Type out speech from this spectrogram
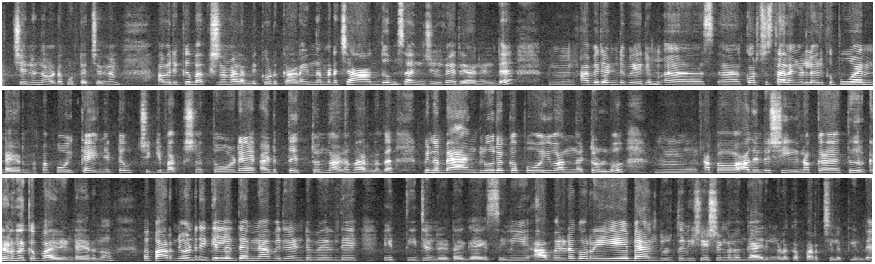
അച്ഛനും നമ്മുടെ കുട്ടച്ഛനും. അവർക്ക് ഭക്ഷണം വിളമ്പി കൊടുക്കുകയാണ് ഇന്ന് നമ്മുടെ ചാന്തും സഞ്ജുവും വരാനുണ്ട്. അവർ രണ്ടുപേരും കുറച്ച് സ്ഥലങ്ങളിൽ അവർക്ക് പോകാനുണ്ടായിരുന്നു അപ്പോൾ പോയി കഴിഞ്ഞിട്ട് ഉച്ചയ്ക്ക് ഭക്ഷണത്തോടെ അടുത്ത് എത്തും എന്നാണ് പറഞ്ഞത്. പിന്നെ ബാംഗ്ലൂരൊക്കെ പോയി വന്നിട്ടുള്ളൂ. അപ്പോൾ അതിന്റെ ക്ഷീണമൊക്കെ തീർക്കണം എന്നൊക്കെ പറയുന്നുണ്ടായിരുന്നു. അപ്പോൾ പറഞ്ഞുകൊണ്ടിരിക്കലിൽ തന്നെ അവർ രണ്ടുപേരുടെ എത്തിയിട്ടുണ്ട് കേട്ടോ ഗൈസ് ഇനി അവരുടെ കുറേ ബാംഗ്ലൂരത്തെ വിശേഷങ്ങളും കാര്യങ്ങളൊക്കെ പറച്ചിലൊക്കെ ഉണ്ട്.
